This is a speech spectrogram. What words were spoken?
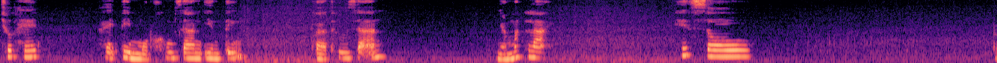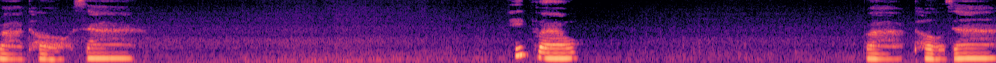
Trước hết, hãy tìm một không gian yên tĩnh và thư giãn nhắm mắt lại. Hít sâu và thở ra. Hít vào và thở ra.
